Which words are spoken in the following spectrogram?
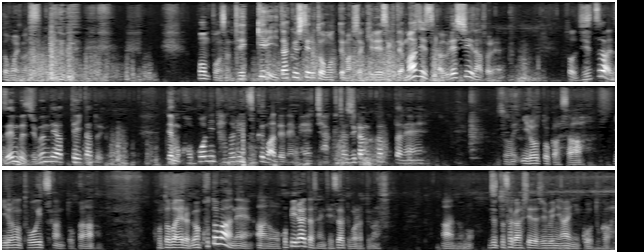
と思います。ポンポンさん、てっきり委託してると思ってました、綺麗すぎて。マジっすか？嬉しいな、それ。そう、実は全部自分でやっていたという。でもここにたどり着くまでね、めちゃくちゃ時間かかったね。その色とかさ、色の統一感とか、言葉選び。まあ、言葉はね、あの、コピーライターさんに手伝ってもらってます。あの、ずっと探していた自分に会いに行こうとか、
